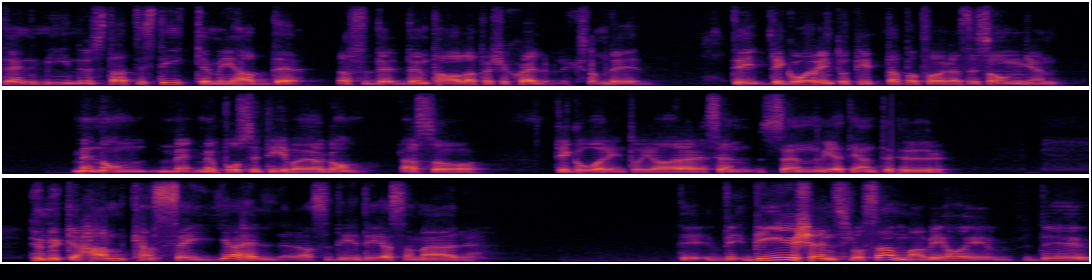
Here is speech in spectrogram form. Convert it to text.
Den minusstatistiken vi hade, alltså det, den talar för sig själv. Liksom. Det, det, det, går inte att titta på förra säsongen med någon med, med positiva ögon. Alltså, det går inte att göra det. Sen, sen vet jag inte hur, hur mycket han kan säga heller. Alltså det är det som är... Det, vi, vi, är ju känslosamma. Vi har ju, det,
